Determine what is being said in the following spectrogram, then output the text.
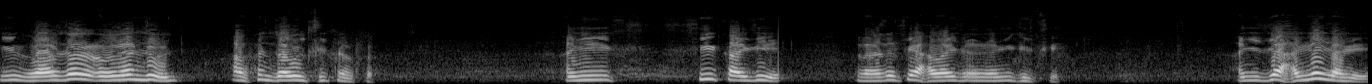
ती बॉर्डर ओलांडून आपण जाऊ इच्छित नव्हतो. आणि ती काळजी भारतीय हवाई दलाने घेतली. आणि जे हल्ले झाले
